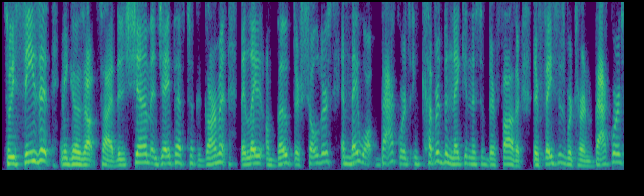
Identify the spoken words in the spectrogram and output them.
So he sees it and he goes outside. Then Shem and Japheth took a garment, they laid it on both their shoulders, and they walked backwards and covered the nakedness of their father. Their faces were turned backwards,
